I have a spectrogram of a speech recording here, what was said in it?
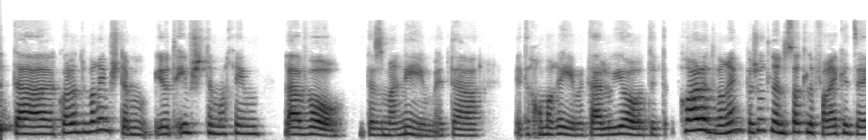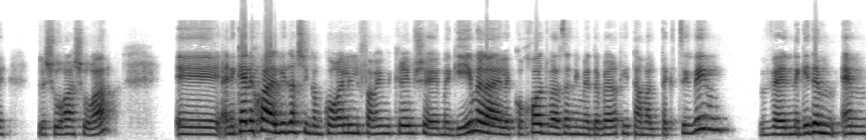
את ה, כל הדברים שאתם יודעים שאתם הולכים לעבור, את הזמנים, את, ה, את החומרים, את העלויות, את כל הדברים, פשוט לנסות לפרק את זה לשורה שורה. Uh, אני כן יכולה להגיד לך שגם קורה לי לפעמים מקרים שמגיעים אליי לקוחות ואז אני מדברת איתם על תקציבים ונגיד הם, הם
